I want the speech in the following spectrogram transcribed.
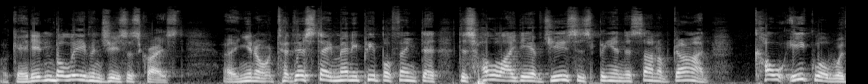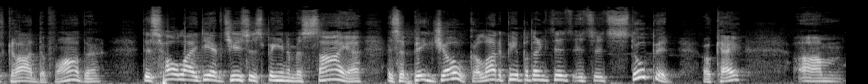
okay, didn't believe in Jesus Christ. Uh, you know, to this day, many people think that this whole idea of Jesus being the Son of God, co equal with God the Father, this whole idea of Jesus being a Messiah is a big joke. A lot of people think it's, it's, it's stupid, okay? Um,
